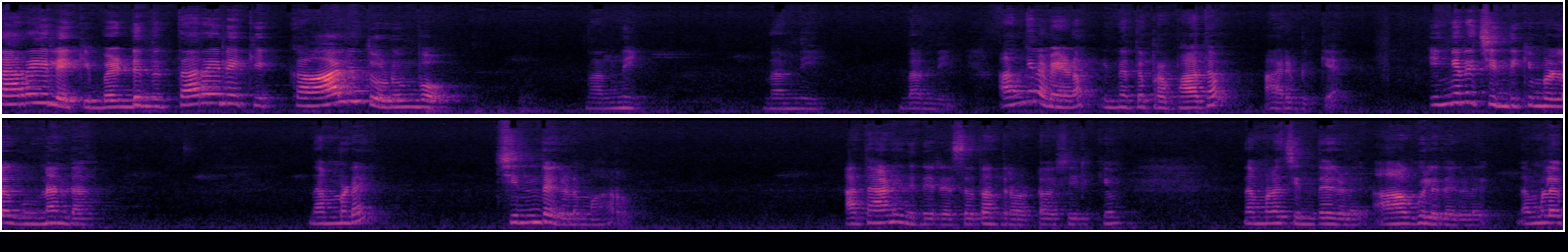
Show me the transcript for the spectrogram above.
തറയിലേക്ക് ബെഡിൽ നിന്ന് തറയിലേക്ക് കാൽ തൊടുമ്പോൾ നന്ദി നന്ദി നന്ദി. അങ്ങനെ വേണം ഇന്നത്തെ പ്രഭാതം ആരംഭിക്കാൻ. ഇങ്ങനെ ചിന്തിക്കുമ്പോഴുള്ള ഗുണം എന്താ? നമ്മുടെ ചിന്തകൾ മാറും. അതാണ് ഇതിന്റെ രസതന്ത്രം കേട്ടോ. ശരിക്കും നമ്മുടെ ചിന്തകൾ ആകുലതകൾ നമ്മൾ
